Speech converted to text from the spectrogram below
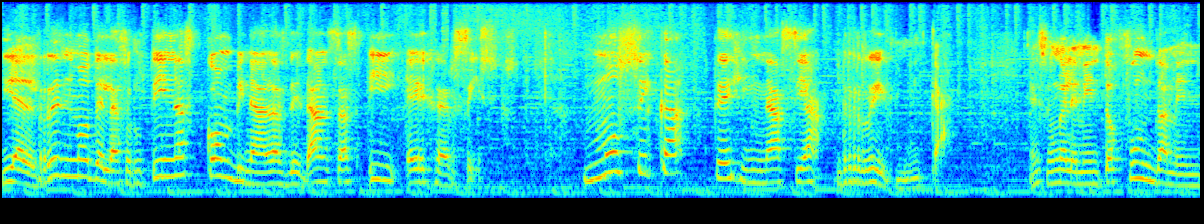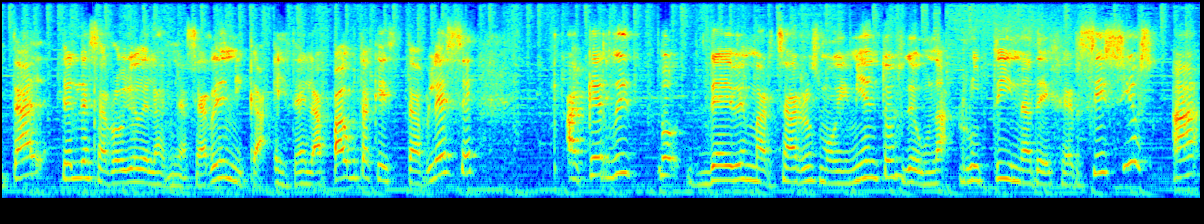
y el ritmo de las rutinas combinadas de danzas y ejercicios. Música de gimnasia rítmica. Es un elemento fundamental del desarrollo de la gimnasia rítmica. Esta es la pauta que establece a qué ritmo deben marchar los movimientos de una rutina de ejercicios a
